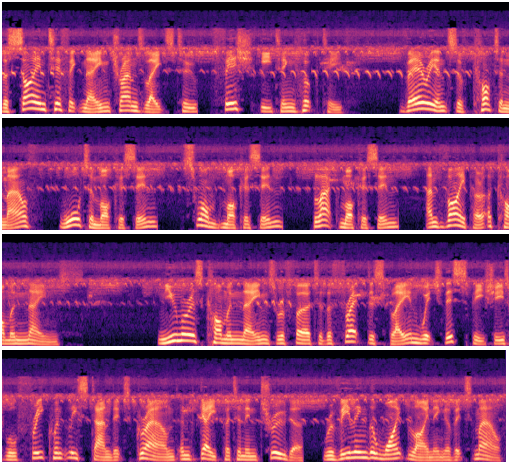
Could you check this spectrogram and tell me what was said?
The scientific name translates to fish-eating hookteeth. Variants of cottonmouth, water moccasin, swamp moccasin, black moccasin, and viper are common names. Numerous common names refer to the threat display in which this species will frequently stand its ground and gape at an intruder, revealing the white lining of its mouth.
